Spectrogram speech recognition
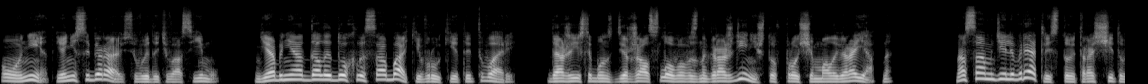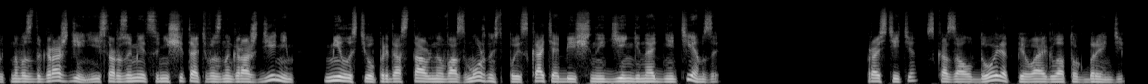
«О, нет, я не собираюсь выдать вас ему. Я бы не отдал и дохлой собаки в руки этой твари, даже если бы он сдержал слово вознаграждений, что, впрочем, маловероятно. На самом деле вряд ли стоит рассчитывать на вознаграждение, если, разумеется, не считать вознаграждением милостиво предоставленную возможность поискать обещанные деньги на дне Темзы. «Простите», — сказал Дойль, отпивая глоток бренди.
